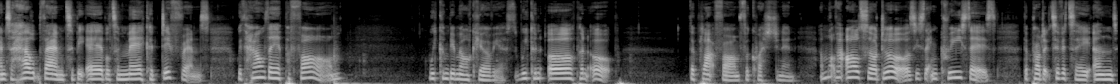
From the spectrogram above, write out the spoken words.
and to help them to be able to make a difference with how they perform, we can be more curious. We can open up the platform for questioning. And what that also does is that increases the productivity and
